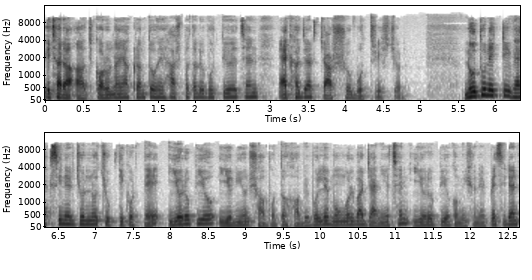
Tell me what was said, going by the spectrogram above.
এছাড়া আজ করোনায় আক্রান্ত হয়ে হাসপাতালে ভর্তি হয়েছেন এক হাজার চারশো বত্রিশ জন। নতুন একটি ভ্যাকসিনের জন্য চুক্তি করতে ইউরোপীয় ইউনিয়ন সম্মত হবে বলে মঙ্গলবার জানিয়েছেন ইউরোপীয় কমিশনের প্রেসিডেন্ট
